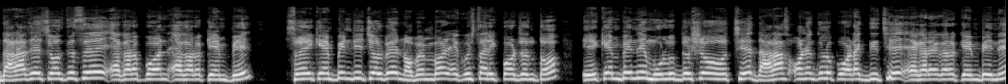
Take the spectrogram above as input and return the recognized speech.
দারাজে চলতেছে এগারো পয়েন্ট এগারো ক্যাম্পেইন সো এই ক্যাম্পেইনটি চলবে নভেম্বর একুশ তারিখ পর্যন্ত। এই ক্যাম্পেইনের মূল উদ্দেশ্য হচ্ছে দারাজ অনেকগুলো প্রোডাক্ট দিচ্ছে এগারো এগারো ক্যাম্পেইনে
